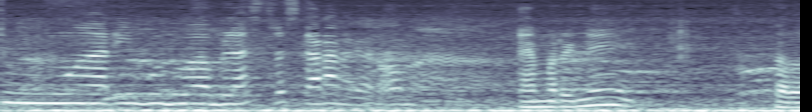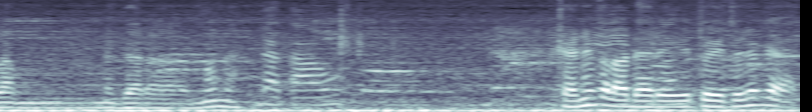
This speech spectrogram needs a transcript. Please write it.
2012 terus sekarang ada Roma. Emer ini film negara mana? Nggak tahu. Kayaknya kalau dari itu itunya kayak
